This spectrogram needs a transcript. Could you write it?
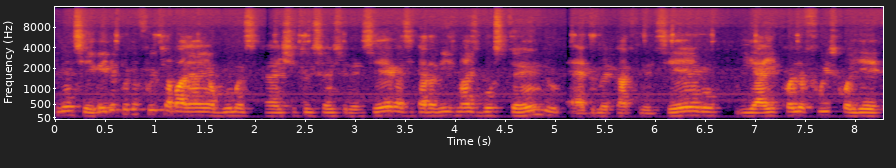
financeiro. E depois eu fui trabalhar em algumas é, instituições financeiras e cada vez mais gostando é, do mercado financeiro. E aí quando eu fui escolher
